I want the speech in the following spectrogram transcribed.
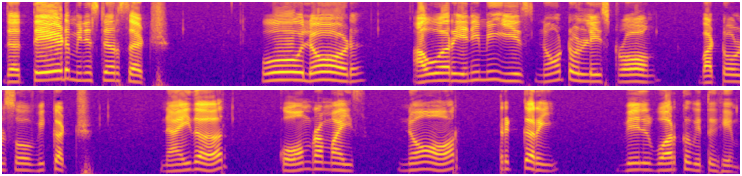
The third minister said, O Lord, our enemy is not only strong but also wicked. Neither compromise nor trickery will work with him.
